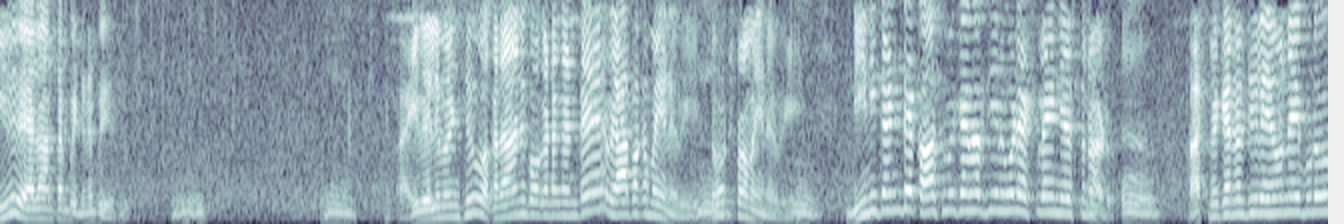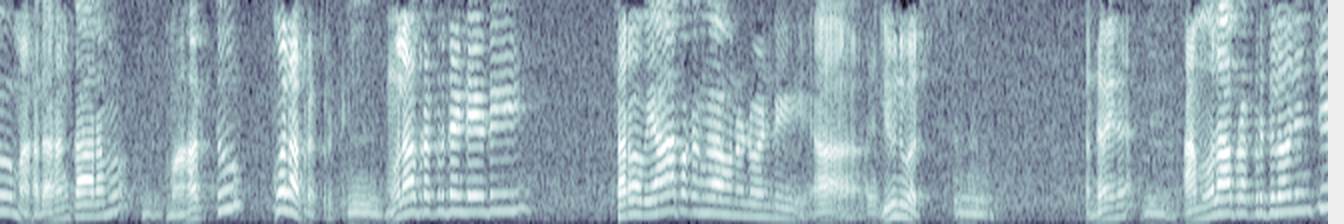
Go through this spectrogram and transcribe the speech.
ఇవి వేదాంతం పెట్టిన పేర్లు. ఫైవ్ ఎలిమెంట్స్ ఒకదానికొకటి కంటే వ్యాపకమైనవి సూక్ష్మమైనవి. దీనికంటే కాస్మిక్ ఎనర్జీని కూడా ఎక్స్ప్లెయిన్ చేస్తున్నాడు. కాస్మిక్ ఎనర్జీలో ఏమున్నాయి ఇప్పుడు? మహదహంకారము మహత్తు మూలా ప్రకృతి. మూలా ప్రకృతి అంటే ఏంటి? సర్వవ్యాపకంగా ఉన్నటువంటి ఆ యూనివర్స్ ఉమ్, ఆ మూలా ప్రకృతిలో నుంచి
